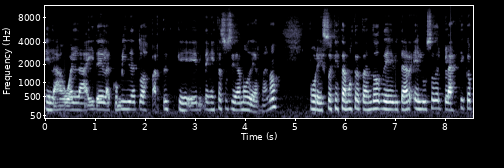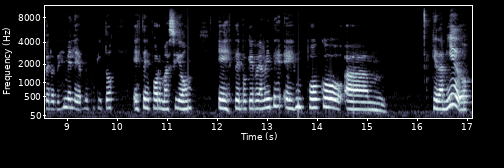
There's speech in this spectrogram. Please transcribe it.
el agua, el aire, la comida, en todas partes que, en esta sociedad moderna, ¿no? Por eso es que estamos tratando de evitar el uso del plástico, pero déjenme leerle un poquito esta información, este, porque realmente es un poco que da miedo.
